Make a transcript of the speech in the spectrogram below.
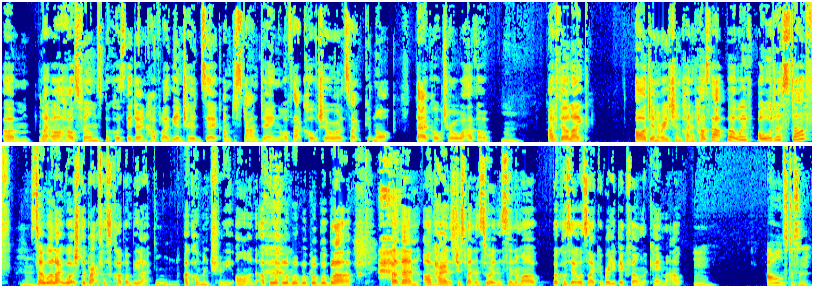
um like art house films because they don't have like the intrinsic understanding of that culture or it's like not their culture or whatever. Mm. I feel like our generation kind of has that, but with older stuff. So we'll like watch The Breakfast Club and be like, mm, a commentary on a blah blah blah blah blah blah blah. But then our parents just went and saw it in the cinema because it was like a really big film that came out. old doesn't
